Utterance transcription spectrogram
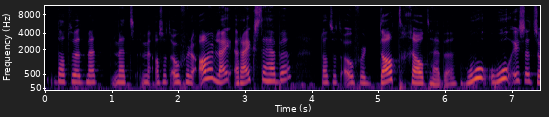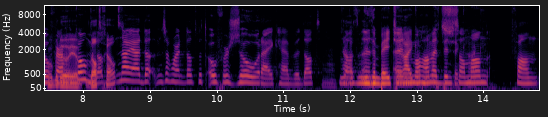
dat we het met, met, met als we het over de allerrijkste hebben, dat we het over dat geld hebben. Hoe, hoe is het zo Hoe ver gekomen? dat geld? Nou ja, dat, zeg maar dat we het over zo rijk hebben. Dat, Ja, dat niet een beetje rijk Mohammed bin Salman van,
